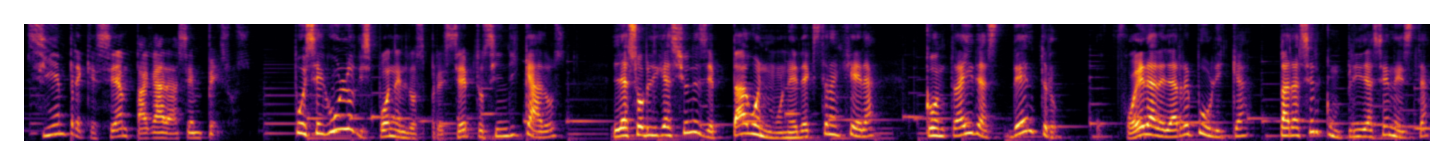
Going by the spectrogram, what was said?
siempre que sean pagadas en pesos, pues según lo disponen los preceptos indicados, las obligaciones de pago en moneda extranjera contraídas dentro o fuera de la República para ser cumplidas en esta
